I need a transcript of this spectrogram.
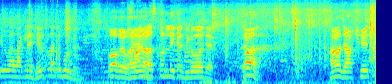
এগুলা লাগলে হেল্প লাগলে বলবেন। ওকে ভাই সানগ্লাস করলে কি আর হিরো হওয়া যায়? হ্যাঁ যা খেয়েছি।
